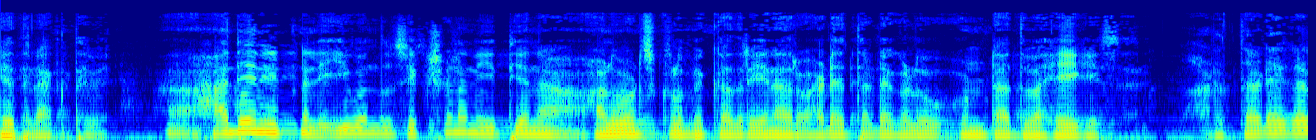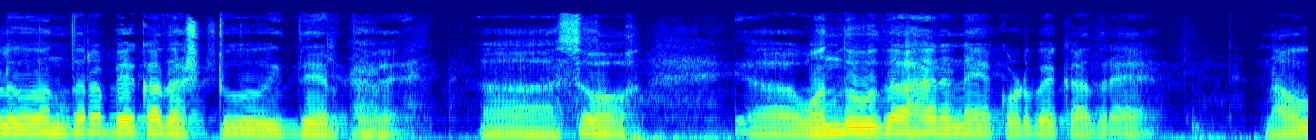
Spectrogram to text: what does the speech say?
ಎದುರಾಗ್ತವೆ. ಅದೇ ನಿಟ್ಟಿನಲ್ಲಿ ಈ ಒಂದು ಶಿಕ್ಷಣ ನೀತಿಯನ್ನ ಅಳವಡಿಸ್ಕೊಳ್ಬೇಕಾದ್ರೆ ಏನಾದ್ರು ಅಡೆತಡೆಗಳು ಉಂಟಾದ್ವಾ ಹೇಗೆ ಸರ್? ಅಡೆತಡೆಗಳು ಅಂತರ ಬೇಕಾದಷ್ಟು ಇದ್ದೇ ಇರ್ತವೆ. ಸೊ ಒಂದು ಉದಾಹರಣೆ ಕೊಡಬೇಕಾದ್ರೆ ನಾವು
